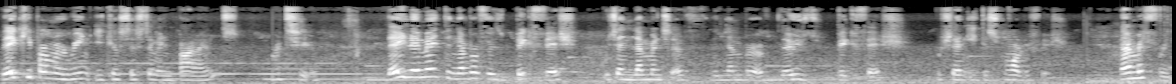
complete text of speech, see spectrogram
they keep our marine ecosystem in balance. Number two, they limit the number of those big fish, which then limits of the number of those big fish, which then eat the smaller fish. Number three,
